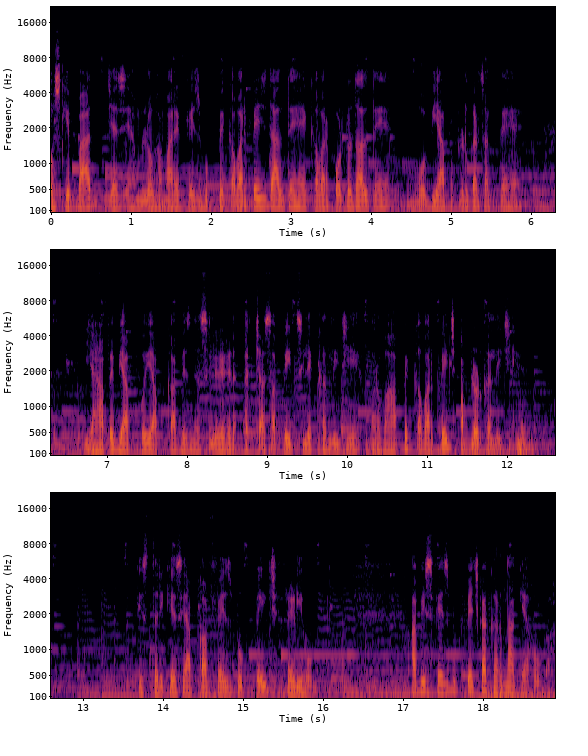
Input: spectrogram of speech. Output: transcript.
उसके बाद जैसे हम लोग हमारे फेसबुक पे कवर पेज डालते हैं कवर फ़ोटो डालते हैं, वो भी आप अपलोड कर सकते हैं। यहाँ पे भी आप कोई आपका बिज़नेस रिलेटेड अच्छा सा पेज सिलेक्ट कर लीजिए और वहाँ पे कवर पेज अपलोड कर लीजिए। इस तरीके से आपका फेसबुक पेज रेडी हो गया अब इस फेसबुक पेज का करना क्या होगा?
